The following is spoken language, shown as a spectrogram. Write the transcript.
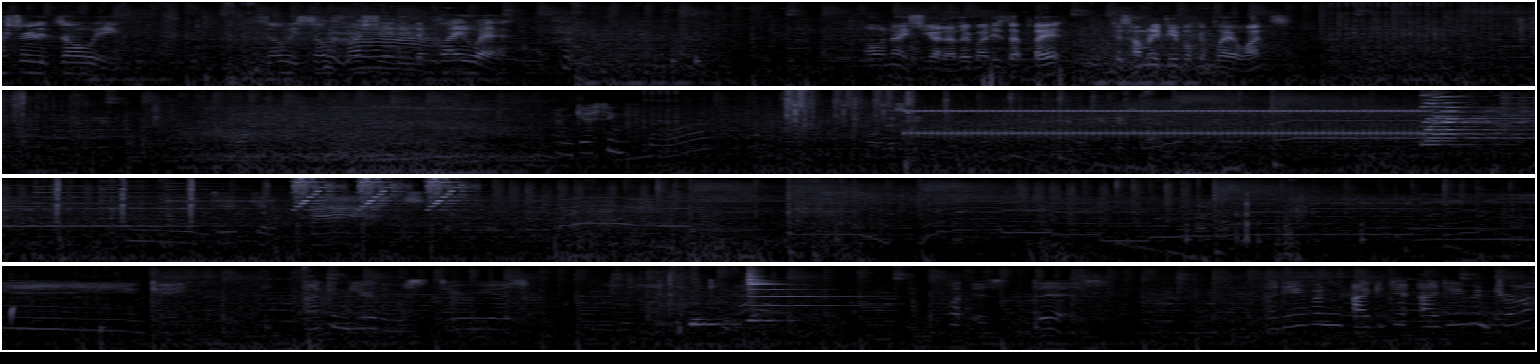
frustrated Zoey. Zoey's so frustrating to play with. Oh nice, you got other buddies that play it? Because how many people can play at once? even drive.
